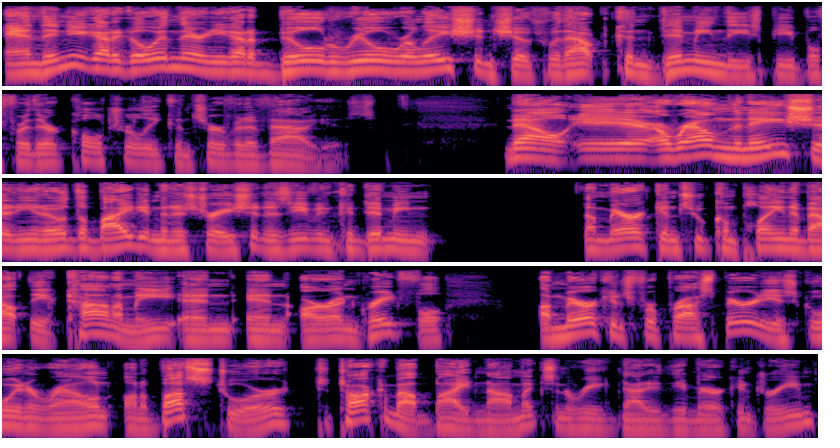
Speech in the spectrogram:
And then you got to go in there and you got to build real relationships without condemning these people for their culturally conservative values. Now, eh, around the nation, you know, the Biden administration is even condemning Americans who complain about the economy and and are ungrateful. Americans for Prosperity is going around on a bus tour to talk about Bidenomics and reigniting the American dream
